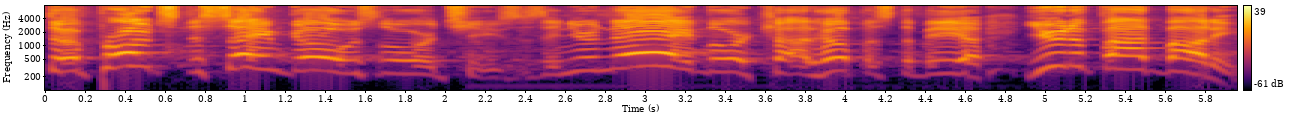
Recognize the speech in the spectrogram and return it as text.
to approach the same goals, Lord Jesus. In your name, Lord God, help us to be a unified body.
